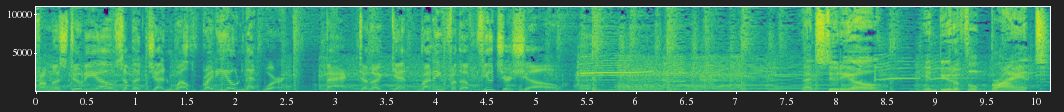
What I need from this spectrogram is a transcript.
From the studios of the Gen Wealth Radio Network, back to the Get Ready for the Future show. That studio in beautiful Bryant,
